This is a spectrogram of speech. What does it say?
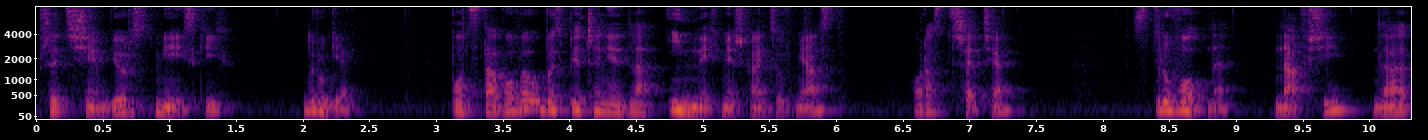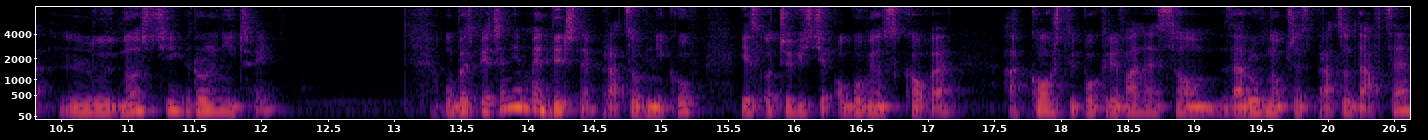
przedsiębiorstw miejskich. Drugie podstawowe ubezpieczenie dla innych mieszkańców miast. Oraz trzecie zdrowotne na wsi dla ludności rolniczej. Ubezpieczenie medyczne pracowników jest oczywiście obowiązkowe, a koszty pokrywane są zarówno przez pracodawcę,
